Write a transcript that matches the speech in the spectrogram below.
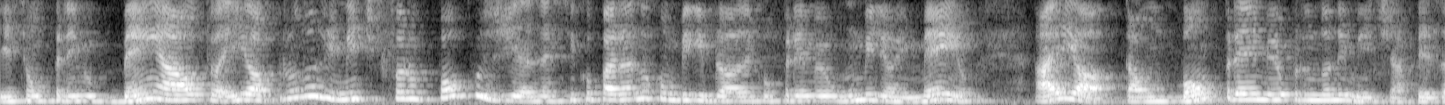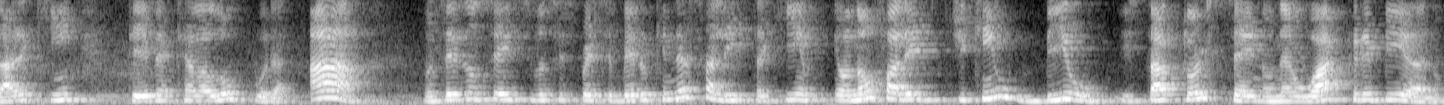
esse é um prêmio bem alto aí, ó, pro No Limite, que foram poucos dias, né? Se comparando com o Big Brother, que o prêmio é 1 milhão e meio, aí, ó, tá um bom prêmio pro No Limite, apesar que teve aquela loucura. Ah, vocês não sei se vocês perceberam que nessa lista aqui eu não falei de quem o Bill está torcendo, né? O acrebiano.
